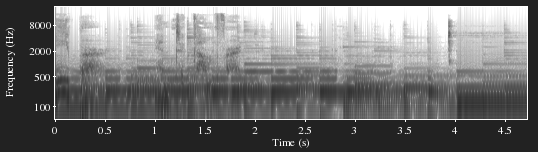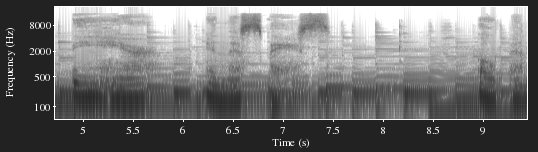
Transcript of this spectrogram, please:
deeper into comfort. Be here in this space, open,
